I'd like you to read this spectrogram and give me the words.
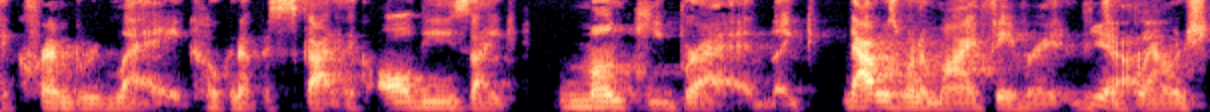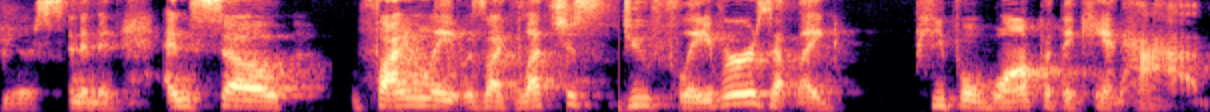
like creme brulee coconut biscotti like all these like monkey bread like that was one of my favorite it's yeah. a brown sugar cinnamon and so finally it was like let's just do flavors that like people want but they can't have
